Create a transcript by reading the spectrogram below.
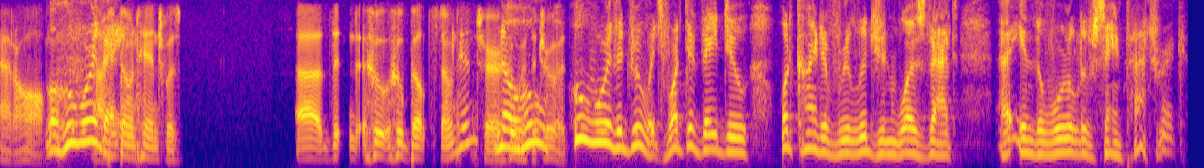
at all. Well, who were uh, they? Stonehenge was uh, the, who who built Stonehenge or no, who, were the Druids? Who were the Druids? What did they do? What kind of religion was that uh, in the world of Saint Patrick?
